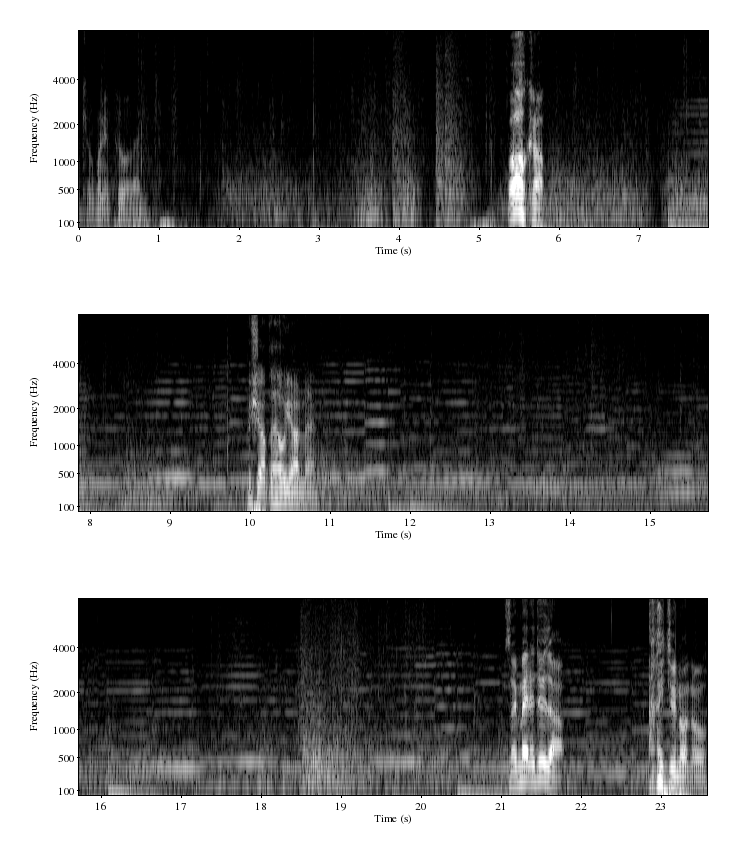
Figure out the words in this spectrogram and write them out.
Okay, we're going to pull it then. Oh crap. Push it up the hill yard now. Was I meant to do that? I do not know.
